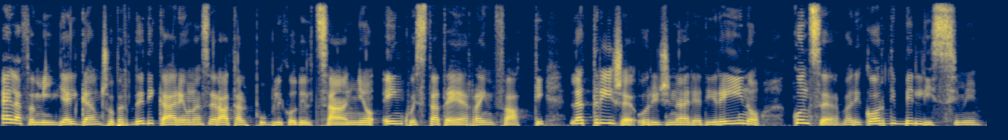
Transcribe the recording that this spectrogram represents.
È la famiglia il gancio per dedicare una serata al pubblico del Sagno e in questa terra, infatti, l'attrice originaria di Reino conserva ricordi bellissimi.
